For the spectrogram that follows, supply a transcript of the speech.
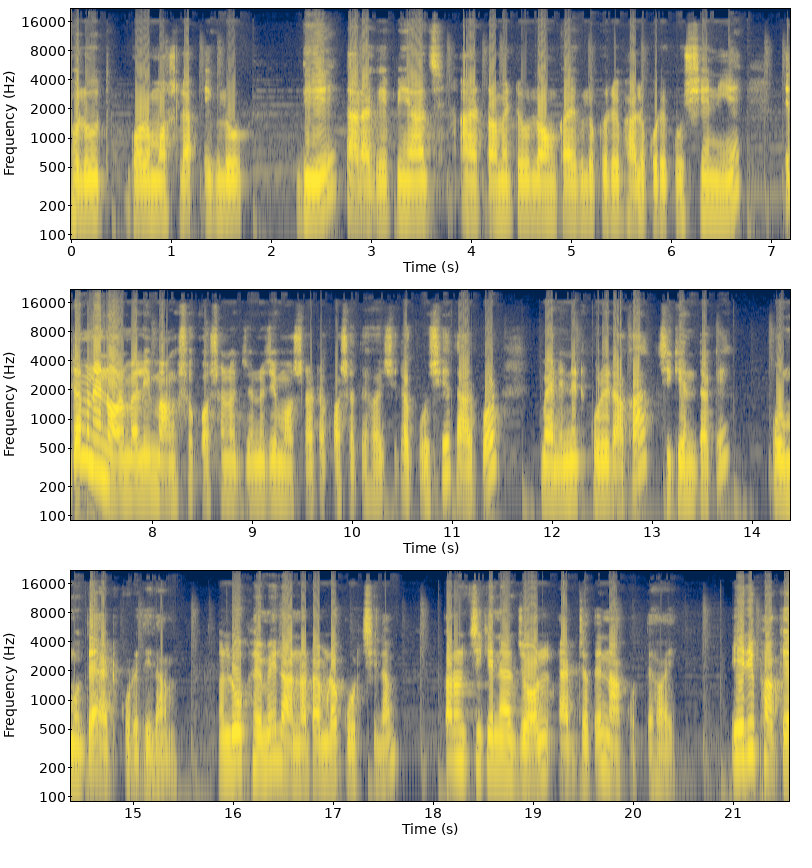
হলুদ, গরম মশলা এগুলো দিয়ে তার আগে পেঁয়াজ আর টমেটো, লঙ্কা এগুলো করে ভালো করে কষিয়ে নিয়ে, এটা মানে নর্মালি মাংস কষানোর জন্য যে মশলাটা কষাতে হয় সেটা কষিয়ে তারপর ম্যারিনেট করে রাখা চিকেনটাকে ওর মধ্যে অ্যাড করে দিলাম। লো ফ্লেমে রান্নাটা আমরা করছিলাম, কারণ চিকেন আর জল অ্যাড যাতে না করতে হয়। এরই ফাঁকে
